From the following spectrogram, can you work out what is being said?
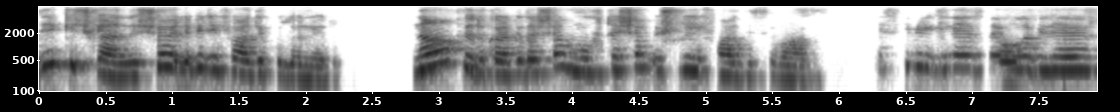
dik üçgende şöyle bir ifade kullanıyorduk. Ne yapıyorduk arkadaşlar? Muhteşem üçlü ifadesi vardı. Eski bilginizde olabilir,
